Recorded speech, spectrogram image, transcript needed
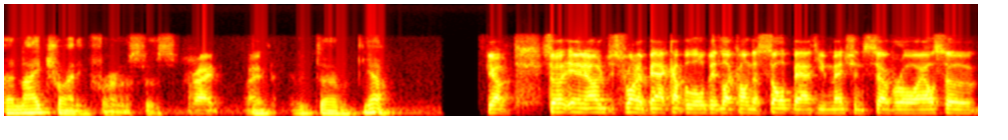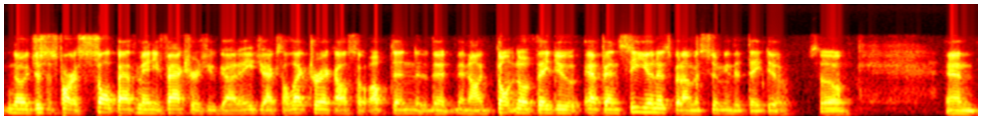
uh, nitriding furnaces. Right. Right. And, and um, yeah. Yeah. So, and I just want to back up a little bit, like on the salt bath, you mentioned several. I also know just as far as salt bath manufacturers, you've got Ajax Electric, also Upton. That, and I don't know if they do FNC units, but I'm assuming that they do. So, and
